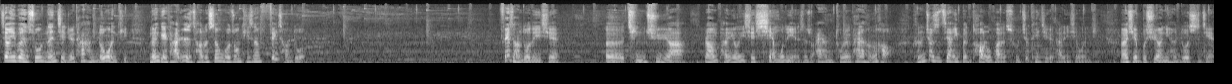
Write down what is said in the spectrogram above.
这样一本书能解决他很多问题，能给他日常的生活中提升非常多，非常多的一些呃情趣啊，让朋友一些羡慕的眼神，说哎呀，你图片拍的很好，可能就是这样一本套路化的书就可以解决他的一些问题，而且不需要你很多时间，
